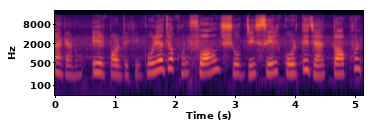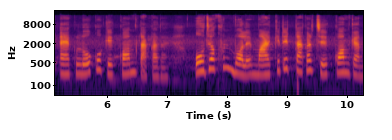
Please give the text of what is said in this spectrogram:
না কেন, এরপর দেখি গড়িয়া যখন ফল, সবজি সেল করতে যায়, তখন এক লোক ওকে কম টাকা দেয়। ও যখন বলে, মার্কেটের টাকার চেয়ে কম কেন?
